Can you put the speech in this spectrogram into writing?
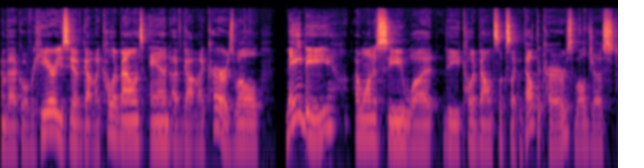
Come back over here. You see I've got my color balance and I've got my curves. Well, maybe I want to see what the color balance looks like without the curves. Well, just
